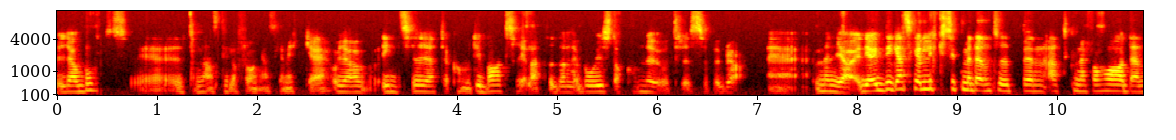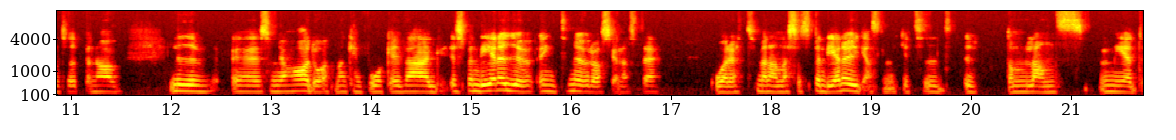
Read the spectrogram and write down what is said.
jag har bott eh, utomlands till och från ganska mycket och jag inser ju att jag kommer tillbaka hela tiden. Jag bor i Stockholm nu och trivs superbra. Eh, men ja, det är ganska lyxigt med den typen, att kunna få ha den typen av liv eh, som jag har då, att man kan få åka iväg. Jag spenderar ju, inte nu då senaste året, men annars så spenderar jag ju ganska mycket tid utomlands med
